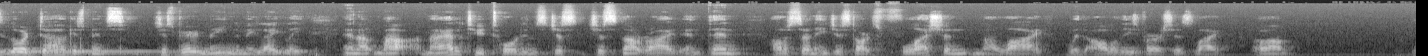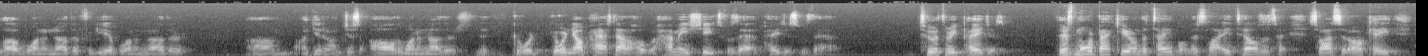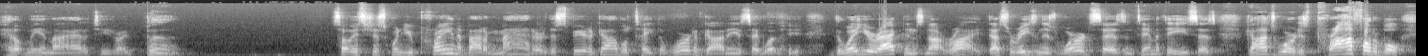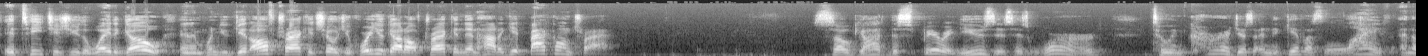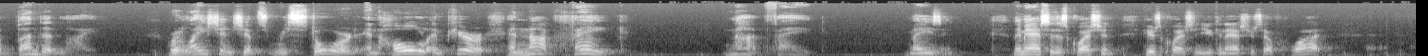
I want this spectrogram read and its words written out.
Lord Doug has been just very mean to me lately, and I, my my attitude toward him is just just not right. And then all of a sudden, he just starts flushing my life with all of these verses like, um, love one another, forgive one another. Um, you know, just all the one another's. Gordon, Gordon, y'all passed out. Whole, how many sheets was that? Pages was that? Two or three pages. There's more back here on the table. It's like it tells us. So I said, okay, help me in my attitude, right? Boom. So it's just when you're praying about a matter, the Spirit of God will take the Word of God and you say, well, the way you're acting is not right. That's the reason His Word says in Timothy, He says, God's Word is profitable. It teaches you the way to go. And when you get off track, it shows you where you got off track and then how to get back on track. So God, the Spirit uses His Word to encourage us and to give us life, an abundant life. Relationships restored and whole and pure and not fake. Not fake. Amazing. Let me ask you this question. Here's a question you can ask yourself What,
